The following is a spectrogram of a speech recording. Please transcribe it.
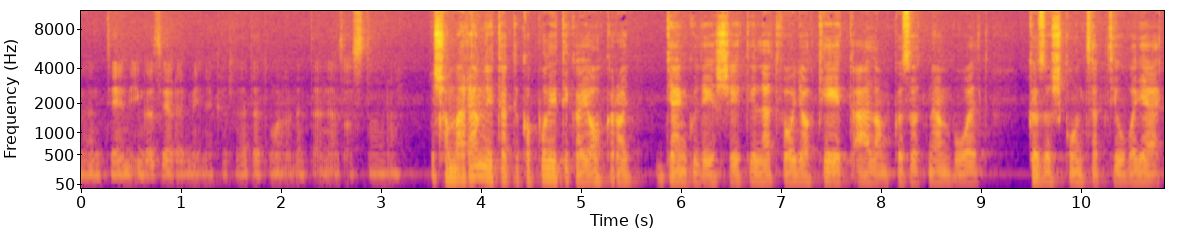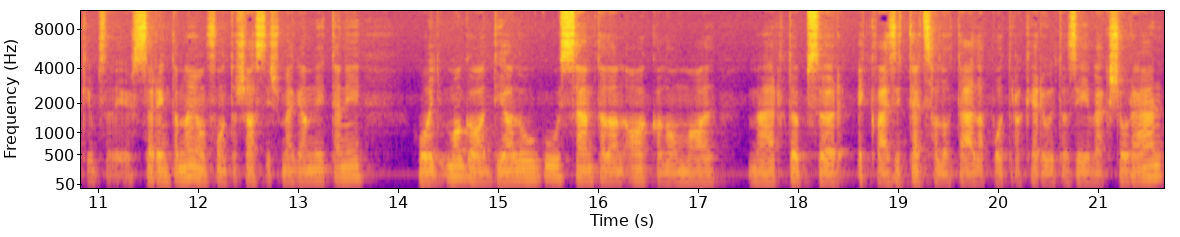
mentén igazi eredményeket lehetett volna letenni az asztalra. És ha már említettük a politikai akarat gyengülését, illetve hogy a két állam között nem volt közös koncepció vagy elképzelés. Szerintem nagyon fontos azt is megemlíteni, hogy maga a dialógus számtalan alkalommal már többször egy kvázi tetszhalott állapotra került az évek során,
